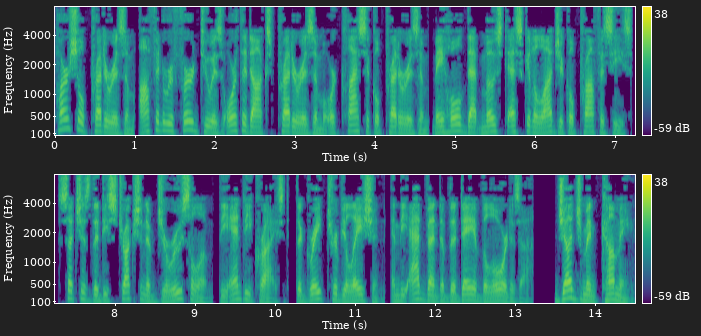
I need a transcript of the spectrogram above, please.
Partial preterism often referred to as orthodox preterism or classical preterism may hold that most eschatological prophecies, such as the destruction of Jerusalem, the Antichrist, the Great Tribulation, and the advent of the Day of the Lord as a «judgment coming»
